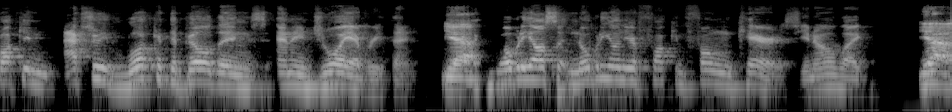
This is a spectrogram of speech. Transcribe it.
fucking actually look at the buildings and enjoy everything. yeah Nobody else, nobody on your fucking phone cares, you know? Like, Yeah,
